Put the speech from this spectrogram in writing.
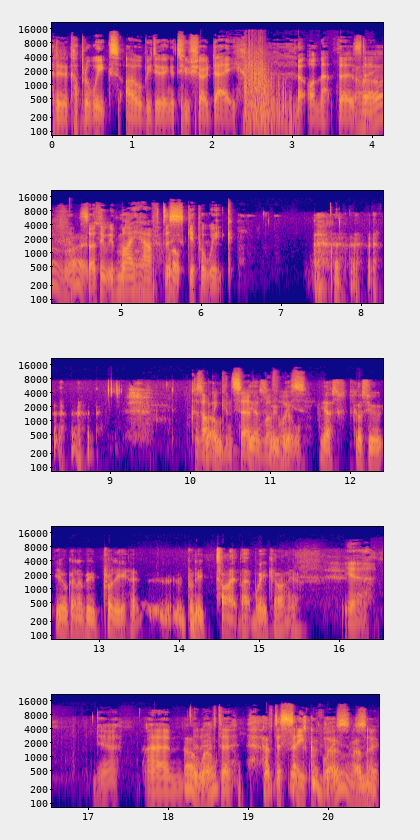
And in a couple of weeks, I will be doing a two-show day on that Thursday. Oh, right. So I think we might oh, have to well, skip a week because I'll well, be conserving yes, my voice. Will. Yes, because you're you're going to be pretty pretty tight that week, aren't you? Yeah, yeah. Um, oh well, have to have to save my voice. Um, so.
